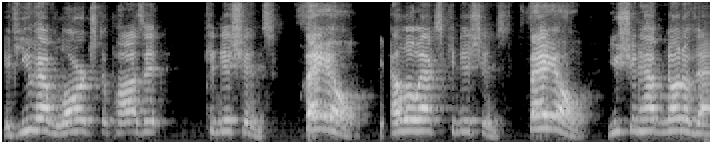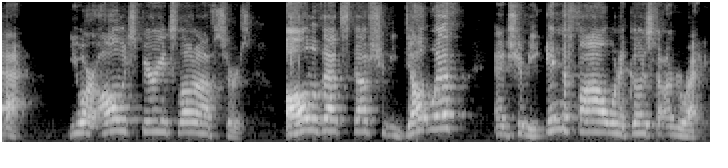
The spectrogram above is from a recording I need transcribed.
If you have large deposit conditions, fail. LOX conditions, fail. You should have none of that. You are all experienced loan officers. All of that stuff should be dealt with and should be in the file when it goes to underwriting.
